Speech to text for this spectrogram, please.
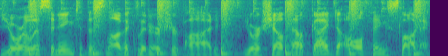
You're listening to the Slavic Literature Pod, your shelf help guide to all things Slavic.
